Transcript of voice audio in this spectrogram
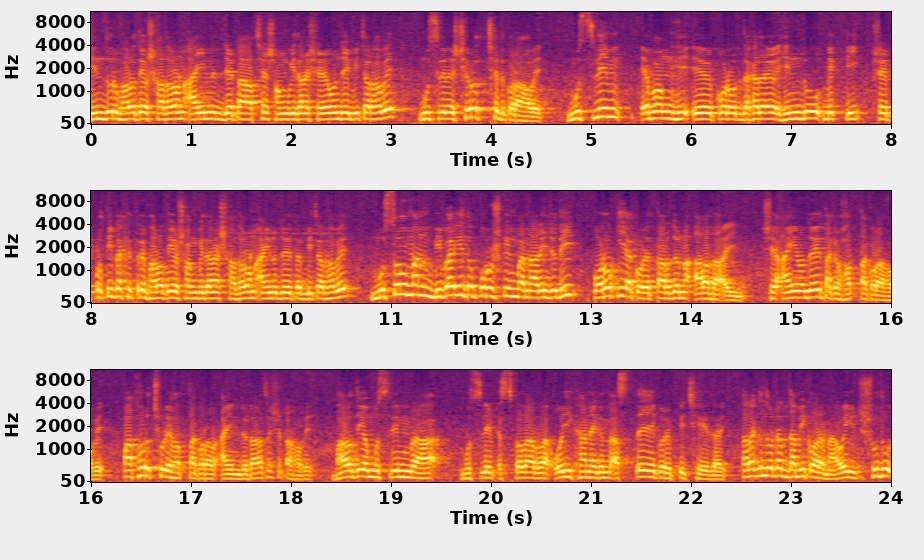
হিন্দুর ভারতীয় সাধারণ আইন যেটা আছে সংবিধান সে অনুযায়ী বিচার হবে, মুসলিমের শিরোচ্ছেদ করা হবে। মুসলিম এবং দেখা যায় হিন্দু ব্যক্তি, সে প্রতিটা ক্ষেত্রে ভারতীয় সংবিধানের সাধারণ আইন অনুযায়ী তার বিচার হবে। মুসলমান বিবাহিত পুরুষ কিংবা নারী যদি পরকিয়া করে, তার জন্য আলাদা আইন। সে আইন অনুযায়ী তাকে হত্যা করা হবে। পাথর ছুঁড়ে হত্যা করার আইন যেটা আছে সেটা হবে। ভারতীয় মুসলিমরা, মুসলিম স্কলাররা ওইখানে কিন্তু আস্তে করে পিছিয়ে যায়। তারা কিন্তু ওটার দাবি করে না। ওই শুধু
